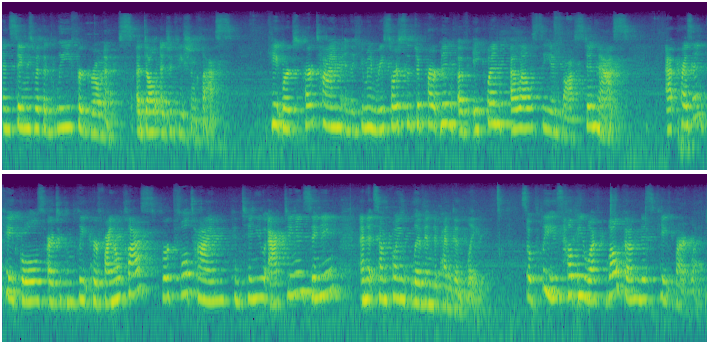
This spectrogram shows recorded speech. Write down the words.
and sings with a Glee for Grown-Ups, adult education class. Kate works part-time in the Human Resources Department of Aquin LLC in Boston, Mass. At present, Kate goals are to complete her final class, work full-time, continue acting and singing, and at some point live independently. So please help me welcome Miss Kate Bartlett.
